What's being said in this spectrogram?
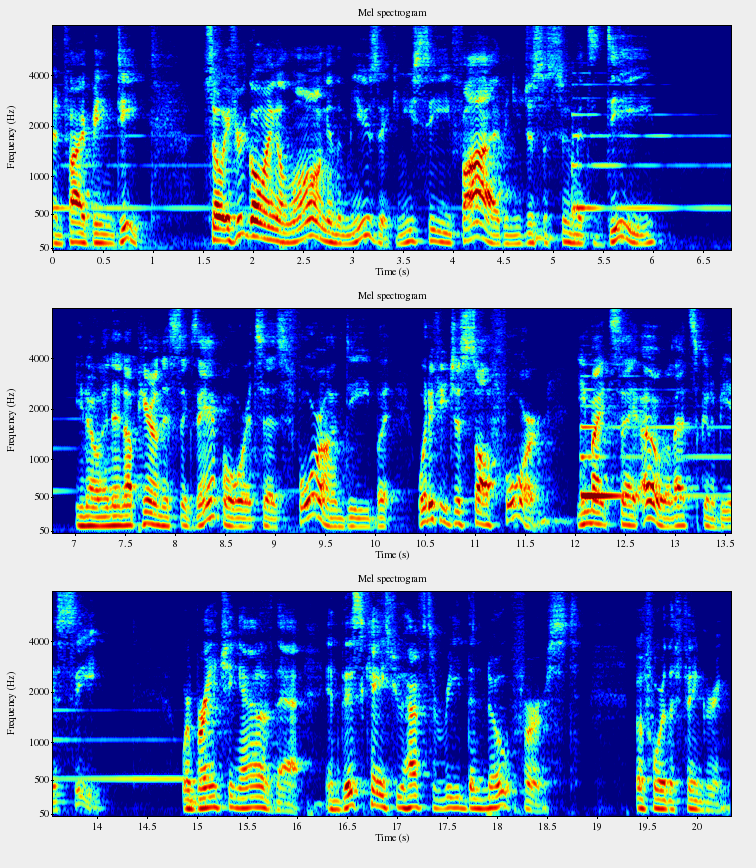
and five being D. So if you're going along in the music and you see five and you just assume it's D, you know, and then up here on this example where it says four on D, but what if you just saw four? You might say, oh, well, that's going to be a C. We're branching out of that. In this case, you have to read the note first before the fingering.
